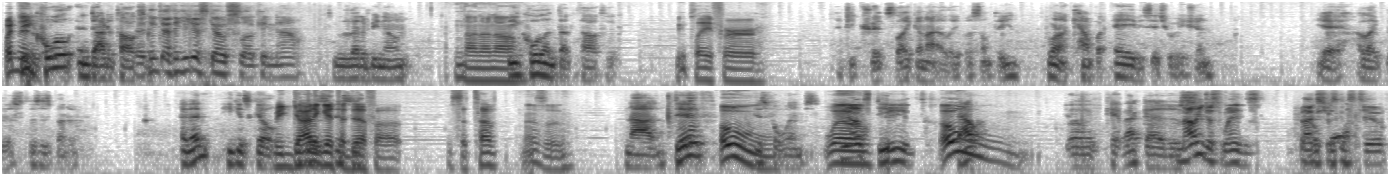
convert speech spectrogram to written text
What Be cool and data I toxic. think I think you just go Slowking now. Let it be known. No, no, no. Be cool and data toxic. We play for. If he crits like Annihilape or something. If you want to count for every situation. Yeah, I like this. This is better. And then he gets killed. We gotta Because get the diff up. It's a tough. This a Nah, diff. Oh, is for wins. well. yeah, speeds. Oh, okay, that guy just. Now he just wins. Bax just Okay. gets two.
